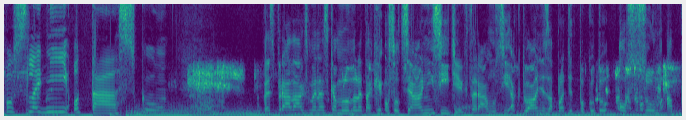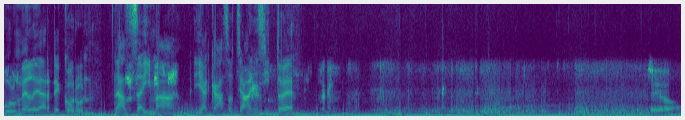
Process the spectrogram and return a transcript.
poslední otázku. Ve zprávách jsme dneska mluvili taky o sociální síti, která musí aktuálně zaplatit pokutu 8,5 miliardy korun. Nás zajímá, jaká sociální síť to je. Jo.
